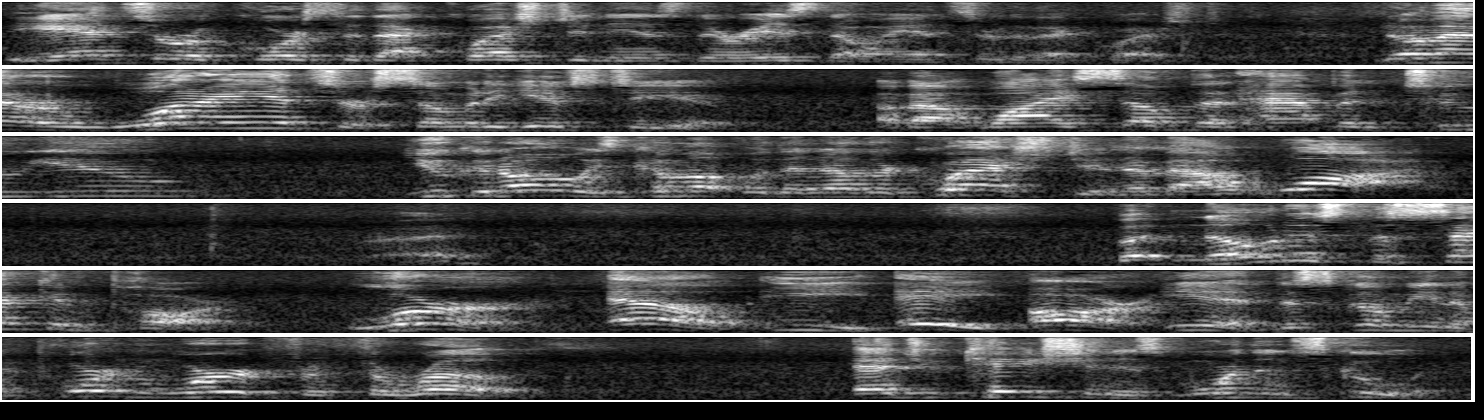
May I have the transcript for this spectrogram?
The answer, of course, to that question is there is no answer to that question. No matter what answer somebody gives to you about why something happened to you, you can always come up with another question about why. Right? But notice the second part. Learn. L-E-A-R-N. This is going to be an important word for Thoreau. Education is more than schooling.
